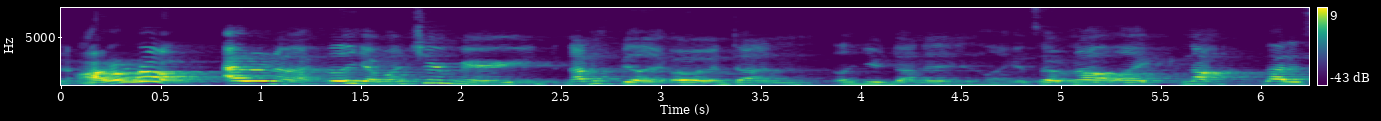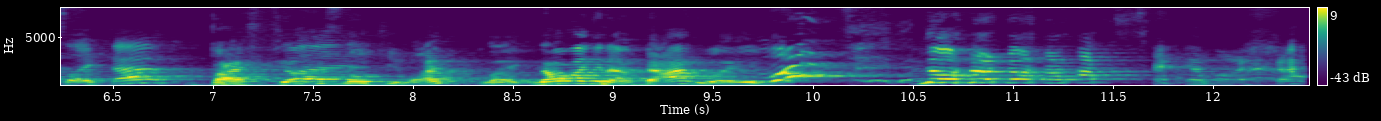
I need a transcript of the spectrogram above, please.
I don't know. I don't know. I feel like yeah, once you're married, not just be like, oh, done, like you've done it, and like so, not like not that it's like that. But I feel like it's But- Loki like like not like in a bad way. What? No, no, no, I'm saying like that.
